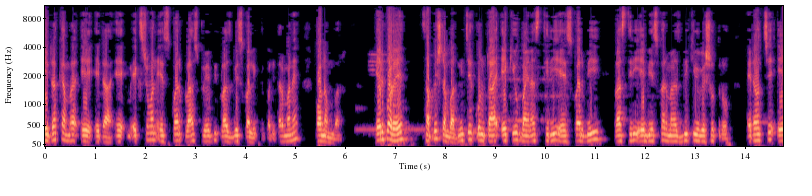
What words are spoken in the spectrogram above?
এইটাকে আমরা এ, এটা এক্স সমান a square plus two a b plus b square লিখতে পারি, তার মানে ক নম্বর। এরপরে ছাব্বিশ নম্বর, নিচের কোনটা? A cube minus three a square b plus three a b square minus b কিউবের সূত্র। এটা হচ্ছে এ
